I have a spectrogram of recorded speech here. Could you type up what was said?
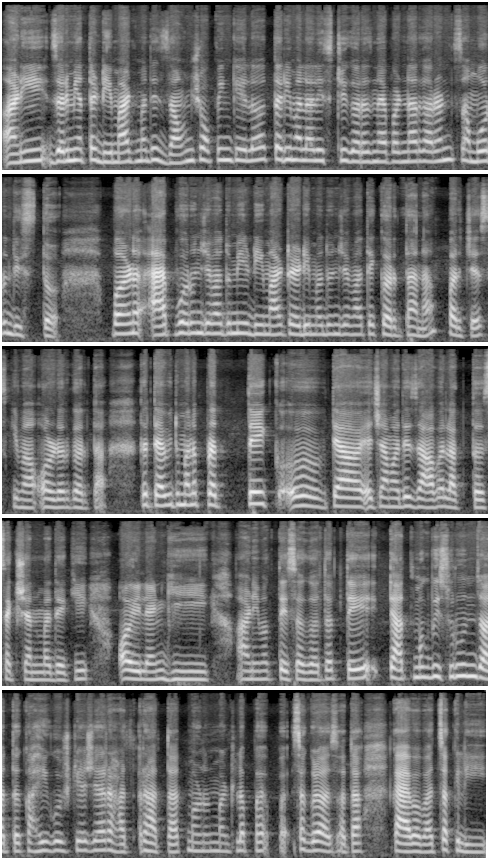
आणि जर मी आता डीमार्टमध्ये जाऊन शॉपिंग केलं तरी मला लिस्टची गरज नाही पडणार कारण समोर दिसतं. पण ॲपवरून जेव्हा तुम्ही डीमार्ट रेडीमधून जेव्हा ते करता ना परचेस किंवा ऑर्डर करता तर त्यावेळी तुम्हाला प्रत्येक प्रत्येक त्या याच्यामध्ये जावं लागतं सेक्शनमध्ये की ऑइल अँड घी आणि मग ते सगळं. तर ते त्यात मग विसरून जातं. काही गोष्टी अशा राहत राहतात म्हणून म्हटलं प प सगळं असं. आता काय बाबा चकली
